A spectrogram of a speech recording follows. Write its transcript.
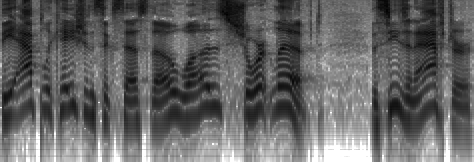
The application success, though, was short lived. The season after,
